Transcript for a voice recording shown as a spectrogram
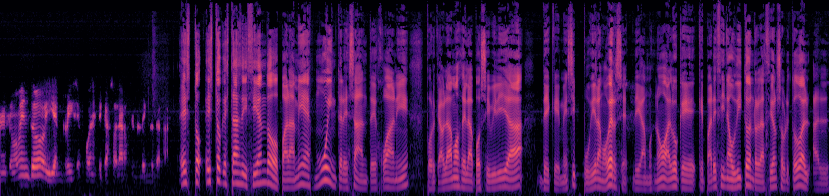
en ese momento y Henry se fue en este caso al Arsenal de Inglaterra. Esto, esto que estás diciendo para mí es muy interesante, Juani, porque hablamos de la posibilidad de que Messi pudiera moverse, digamos, ¿no? Algo que, que parece inaudito en relación sobre todo al, al,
